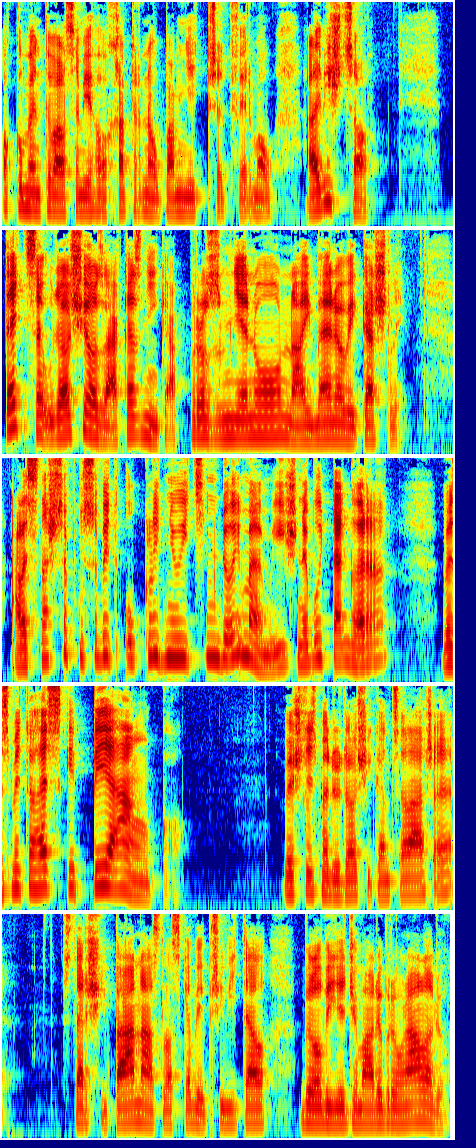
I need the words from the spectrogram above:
okomentoval jsem jeho chatrnou paměť před firmou. Ale víš co, teď se u dalšího zákazníka pro změnu na jméno vykašli. Ale snaž se působit uklidňujícím dojmem, víš, nebuď tak hr, vezmi to hezky piánko. Vešli jsme do další kanceláře, starší pán nás laskavě přivítal, bylo vidět, že má dobrou náladu.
